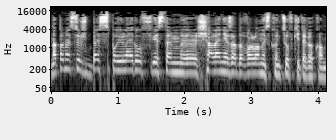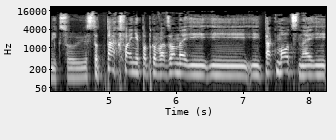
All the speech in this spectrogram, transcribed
Natomiast już bez spoilerów jestem e, szalenie zadowolony z końcówki tego komiksu. Jest to tak fajnie poprowadzone i, i, i tak mocne i,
